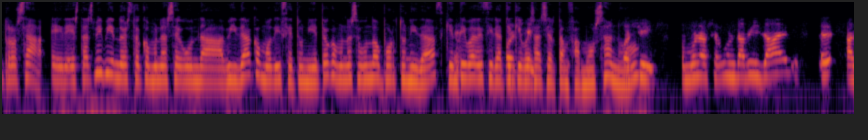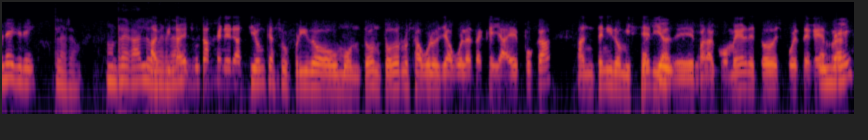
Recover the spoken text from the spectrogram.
Rosa, eh, ¿estás viviendo esto como una segunda vida, como dice tu nieto, como una segunda oportunidad? ¿Quién te iba a decir a ti Pues que ibas sí. a ser tan famosa, no? Pues sí, como una segunda vida eh, eh, alegre. Claro, un regalo, Al ¿verdad? final es una generación que ha sufrido un montón. Todos los abuelos y abuelas de aquella época han tenido miseria Pues sí. de, para comer de todo después de guerra. Hombre,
